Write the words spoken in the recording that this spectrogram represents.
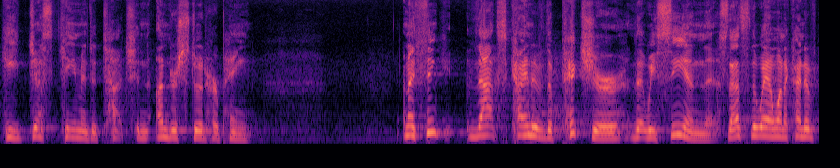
he just came into touch and understood her pain. And I think that's kind of the picture that we see in this. That's the way I want to kind of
